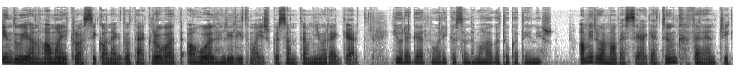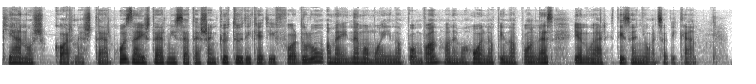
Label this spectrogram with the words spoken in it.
Induljon a mai klasszik anekdoták rovat, ahol Lilit ma is köszöntöm. Jó reggelt! Jó reggelt, Nóri, köszöntöm a hallgatókat én is. Amiről ma beszélgetünk, Ferencsik János karmester. Hozzá is természetesen kötődik egy évforduló, amely nem a mai napon van, hanem a holnapi napon lesz, január 18-án.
